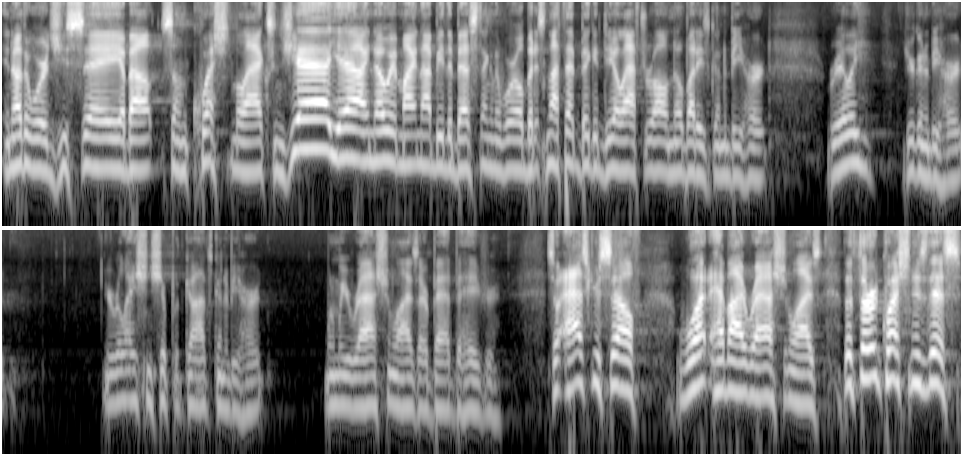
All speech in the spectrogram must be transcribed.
in other words, you say about some questionable actions, yeah, yeah, I know it might not be the best thing in the world, but it's not that big a deal after all. Nobody's going to be hurt. Really? You're going to be hurt. Your relationship with God's going to be hurt when we rationalize our bad behavior. So ask yourself, what have I rationalized? The third question is this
